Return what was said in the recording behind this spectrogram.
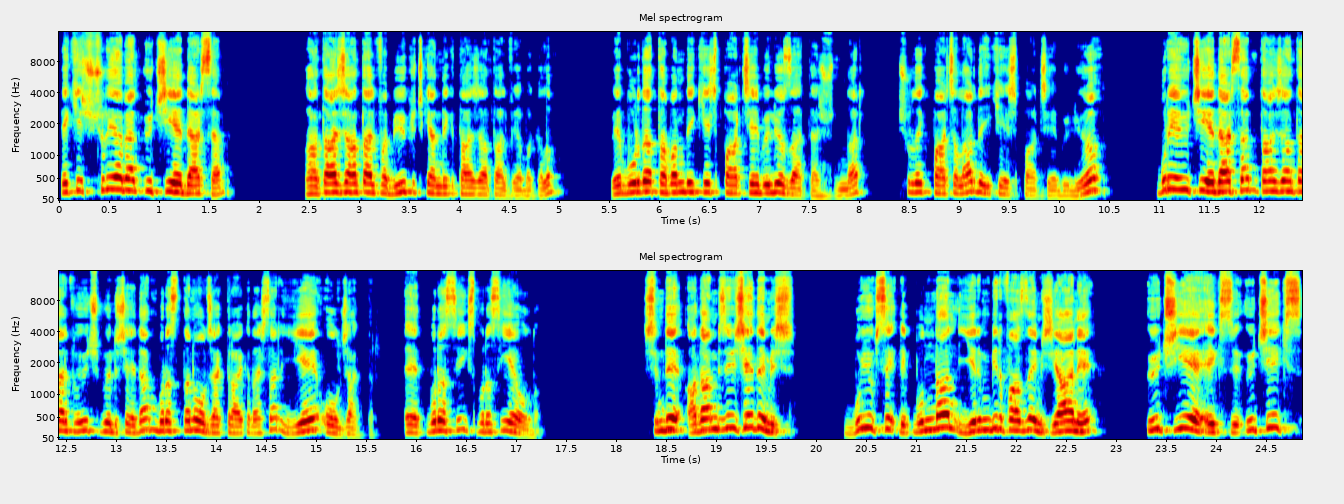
Peki şuraya ben 3y dersem tanjant alfa büyük üçgendeki tanjant alfaya bakalım. Ve burada tabanı da iki eş parçaya bölüyor zaten şunlar. Şuradaki parçalar da iki eş parçaya bölüyor. Buraya 3y dersem tanjant alfa 3 bölü şeyden burası da ne olacaktır arkadaşlar? y olacaktır. Evet burası x burası y oldu. Şimdi adam bize bir şey demiş. Bu yükseklik bundan 21 fazlaymış. Yani 3y eksi 3x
